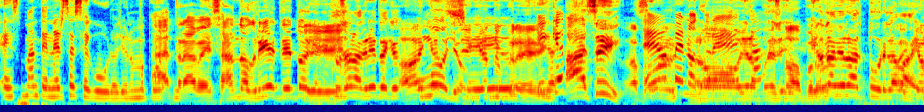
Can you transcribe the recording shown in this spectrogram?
es mantenerse seguro. Yo no me puedo... Atravesando grietas y todo. Sí. ¿Qué cruzan la grieta que Ay, un ¿qué- hoyo? sí, ¿Qué tú crees? ¿Y qué tú- Ah, sí. Ah, Es a menos No, 30. yo no puedo decir. No, y pero no también la altura y la vaina.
